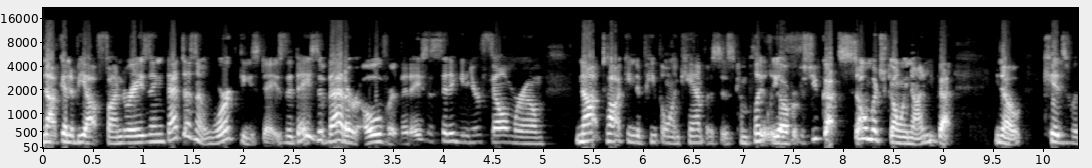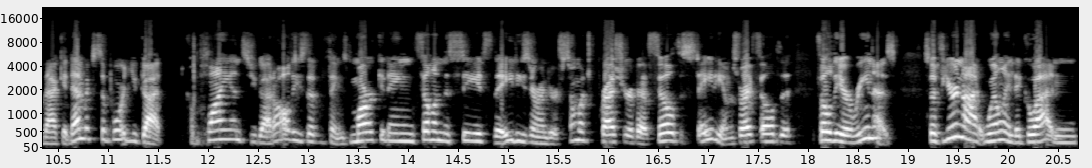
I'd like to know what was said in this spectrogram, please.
not going to be out fundraising, that doesn't work these days. The days of that are over. The days of sitting in your film room, not talking to people on campus is completely over because you've got so much going on. You've got, you know, kids with academic support, you've got compliance, you got all these other things, marketing, filling the seats. The 80s are under so much pressure to fill the stadiums, right? Fill the fill the arenas. So if you're not willing to go out and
